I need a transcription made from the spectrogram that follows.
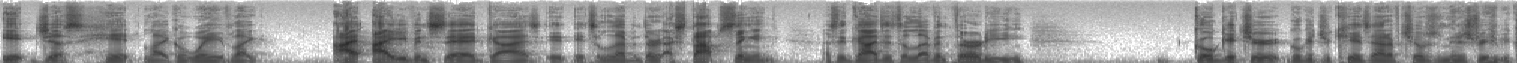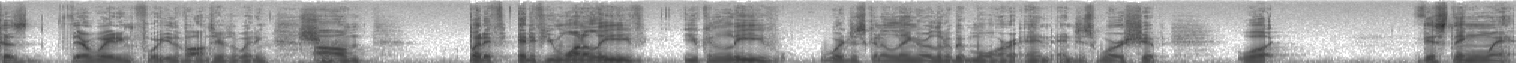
it just hit like a wave. Like I, I even said, guys, it, it's eleven thirty. I stopped singing. I said, guys, it's eleven thirty. Go get your go get your kids out of children's ministry because they're waiting for you. The volunteers are waiting. Um, but if and if you want to leave, you can leave. We're just gonna linger a little bit more and and just worship. Well, this thing went,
